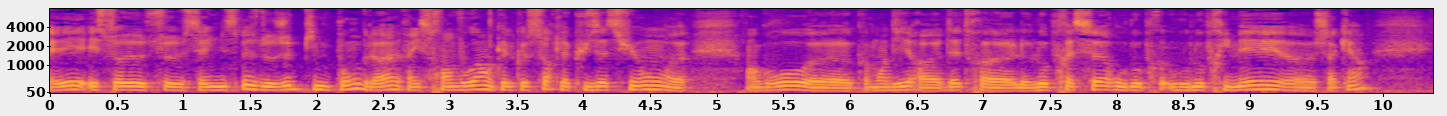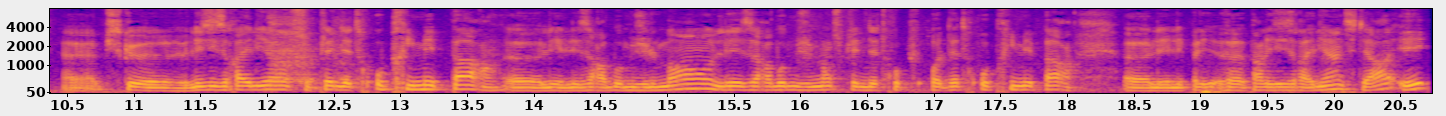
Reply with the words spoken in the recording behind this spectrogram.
et, et ce, ce, c'est une espèce de jeu de ping-pong là. Enfin ils se renvoient en quelque sorte l'accusation en gros comment dire d'être l'oppresseur ou l'opprimé chacun. Euh, puisque les Israéliens se plaignent d'être opprimés par euh, les, les arabo-musulmans, les arabo-musulmans se plaignent d'être d'être opprimés par euh, les, les, par les Israéliens, etc. Et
